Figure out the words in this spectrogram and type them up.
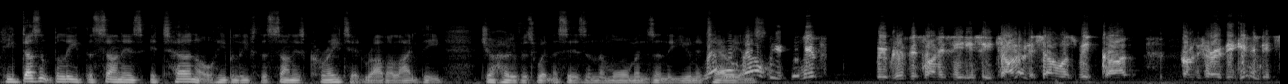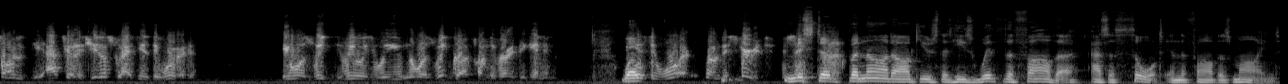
he doesn't believe the Son is eternal. He believes the Son is created, rather like the Jehovah's Witnesses and the Mormons and the Unitarians. well, we believe we believe the Son is, is eternal. The Son was with God from the very beginning. The Son, actually, Jesus Christ is the Word. He was with he was, he was with God from the very beginning. Well, is the Word from the Spirit. Mr. Bernard argues that he's with the Father as a thought in the Father's mind.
